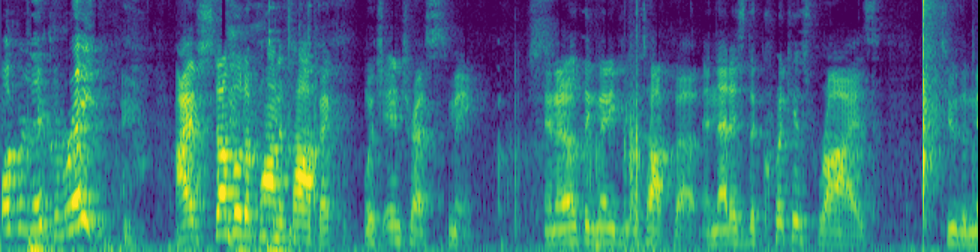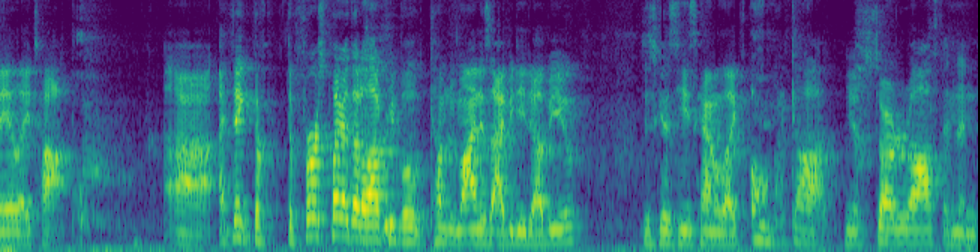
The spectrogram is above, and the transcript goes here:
Watch they're great. I've stumbled upon a topic which interests me, and I don't think many people talk about, and that is the quickest rise to the melee top. Uh, I think the, the first player that a lot of people come to mind is IBDW, just because he's kind of like, oh my god, you know, started off and then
